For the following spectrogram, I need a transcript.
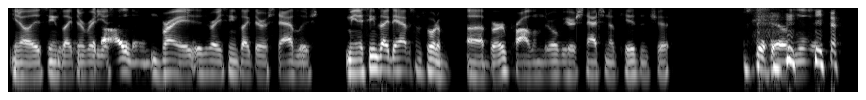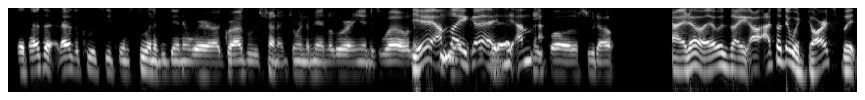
you know it seems like they're already like island. right it already seems like they're established i mean it seems like they have some sort of uh, bird problem they're over here snatching up kids and shit Hell yeah. yeah. Yeah, that was a that was a cool sequence too in the beginning where uh, Grogu was trying to join the Mandalorian as well. Like, yeah, I'm like, uh, I'm paintball shootout. I know it was like I, I, thought they were darts, but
